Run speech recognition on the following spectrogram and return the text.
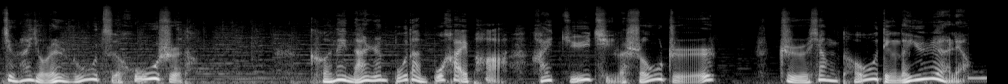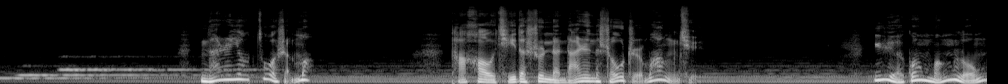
竟然有人如此忽视他。可那男人不但不害怕，还举起了手指，指向头顶的月亮。男人要做什么？他好奇的顺着男人的手指望去，月光朦胧，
